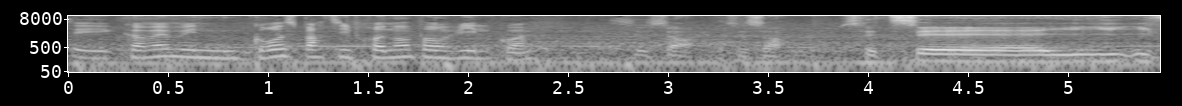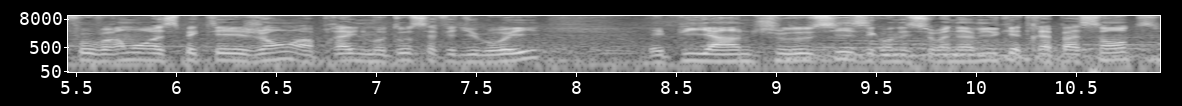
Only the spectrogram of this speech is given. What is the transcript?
C'est quand même une grosse partie prenante en ville quoi. C'est ça, c'est ça. C'est, c'est- il, il faut vraiment respecter les gens. Après, une moto, ça fait du bruit. Et puis, il y a une chose aussi, c'est qu'on est sur une avenue qui est très passante.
